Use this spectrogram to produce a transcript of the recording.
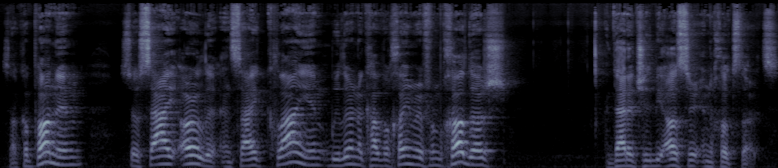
So kaponim. So sai orle and sai klayim. We learn a kalvachimer from chadash that it should be usher in chutzlarts.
